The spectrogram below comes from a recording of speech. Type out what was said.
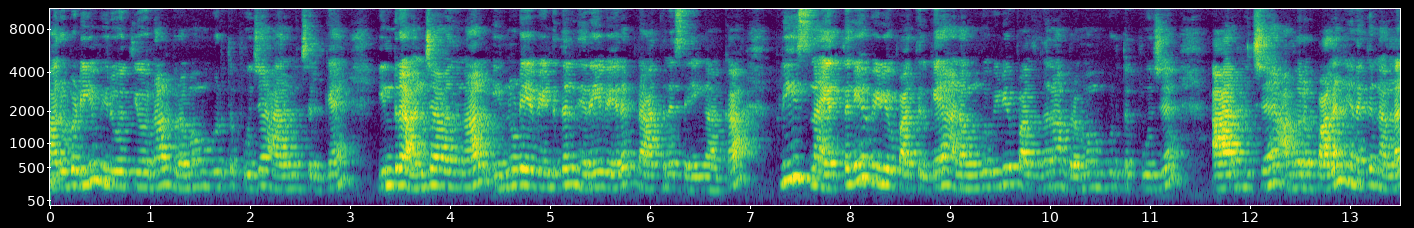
மறுபடியும் இருபத்தி ஒரு நாள் பிரம்ம முகூர்த்த பூஜை ஆரம்பிச்சிருக்கேன். இன்று அஞ்சாவது நாள். என்னுடைய வேண்டுதல் நிறைவேற பிரார்த்தனை செய்யுங்க அக்கா. ப்ளீஸ் நான் எத்தனையோ வீடியோ பார்த்துருக்கேன். ஆனால் உங்கள் வீடியோ பார்த்து தான் நான் பிரம்ம முகூர்த்த பூஜை ஆரம்பித்தேன் அதோட பலன் எனக்கு நல்லா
